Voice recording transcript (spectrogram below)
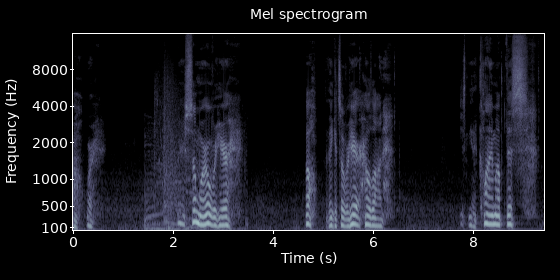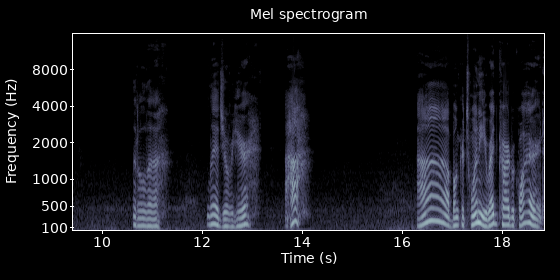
Oh, where? We're somewhere over here. Oh, I think it's over here. Hold on. Just need to climb up this little uh, ledge over here. Aha! Ah, bunker 20, red card required.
